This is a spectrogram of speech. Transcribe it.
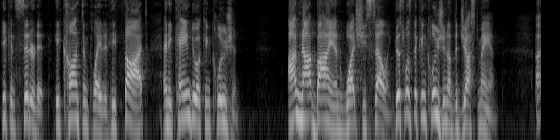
he considered it, he contemplated, he thought, and he came to a conclusion. I'm not buying what she's selling. This was the conclusion of the just man. Uh,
